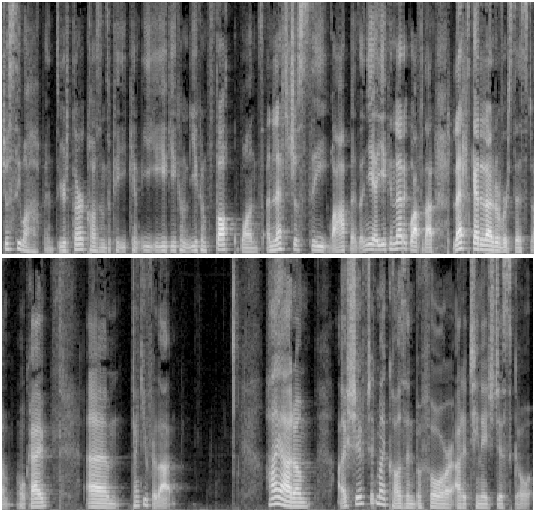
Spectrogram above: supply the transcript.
just see what happens. Your third cousins, okay, you can you, you can you can fuck once, and let's just see what happens. And yeah, you can let it go after that. Let's get it out of our system, okay? Um, thank you for that. Hi, Adam. I shifted my cousin before at a teenage disco,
